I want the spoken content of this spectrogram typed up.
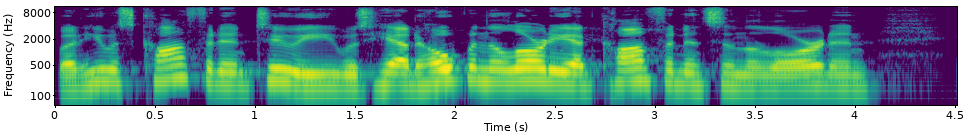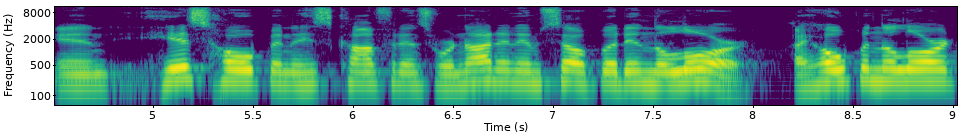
But he was confident too. He, was, he had hope in the Lord, he had confidence in the Lord, and, and his hope and his confidence were not in himself, but in the Lord. I hope in the Lord.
